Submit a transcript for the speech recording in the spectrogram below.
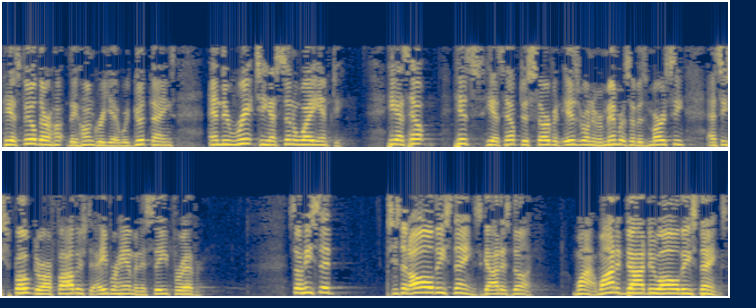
he has filled their, the hungry yet with good things, and the rich he has sent away empty. He has helped his, he has helped his servant Israel in remembrance of his mercy as he spoke to our fathers, to Abraham and his seed forever. So he said, she said, all these things God has done. Why? Why did God do all these things?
